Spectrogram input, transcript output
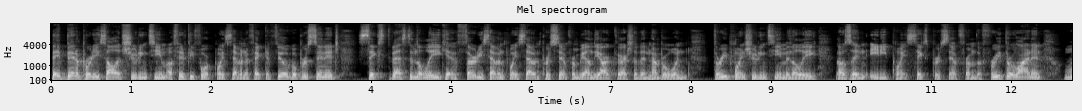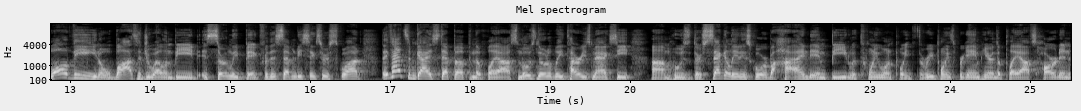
they've been a pretty solid shooting team, a 54.7 effective field goal percentage, sixth best in the league, hitting 37.7% from beyond the arc. They're actually the number one three point shooting team in the league. That was hitting 80.6% from the free throw line. And while the, you know, loss of Joel Embiid is certainly big for the 76ers squad, they've had some guys step up in the playoffs, most notably Tyrese Maxey, um, who's their second leading scorer behind Embiid with 21.3 points per game here in the playoffs. Harden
